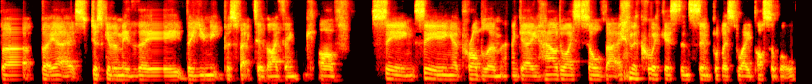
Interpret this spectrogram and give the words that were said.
but but yeah, it's just given me the the unique perspective. I think of seeing seeing a problem and going, how do I solve that in the quickest and simplest way possible,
